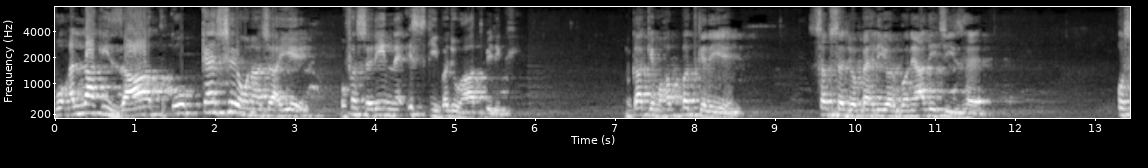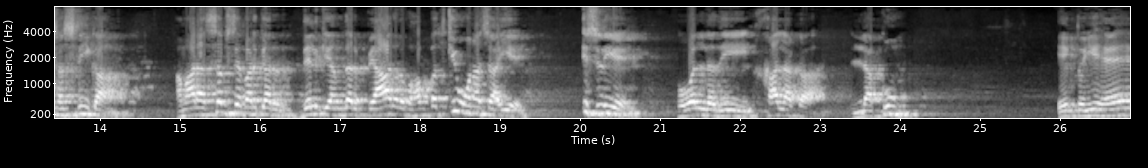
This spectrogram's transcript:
وہ اللہ کی ذات کو کیسے ہونا چاہیے؟ مفسرین نے اس کی وجوہات بھی لکھی۔ ان کا کہ محبت کے لیے سب سے جو پہلی اور بنیادی چیز ہے، اس ہستی کا ہمارا سب سے بڑھ کر دل کے اندر پیار اور محبت کیوں ہونا چاہیے؟ اس لیے خالق لکم۔ ایک تو یہ ہے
